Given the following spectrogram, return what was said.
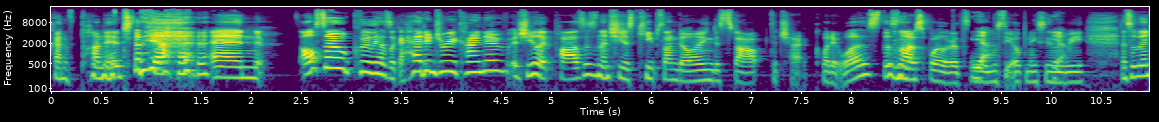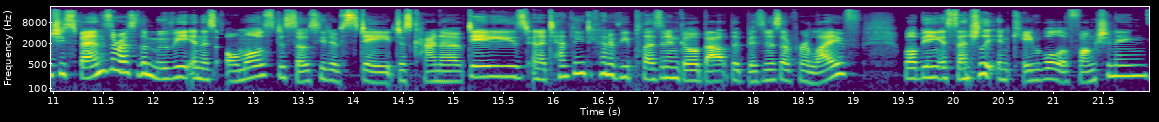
kind of pun it. Yeah. and also clearly has like a head injury kind of and she like pauses and then she just keeps on going to stop to check what it was. This is not a spoiler. It's Mm-hmm. Yeah. almost the opening scene of the movie. And so then she spends the rest of the movie in this almost dissociative state just kind of dazed and attempting to kind of be pleasant and go about the business of her life while being essentially incapable of functioning.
